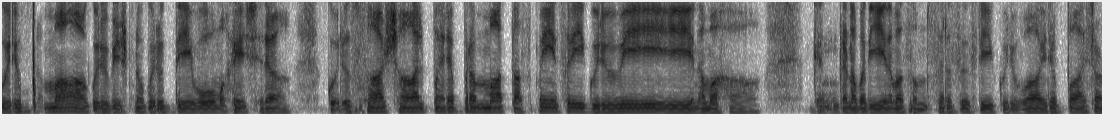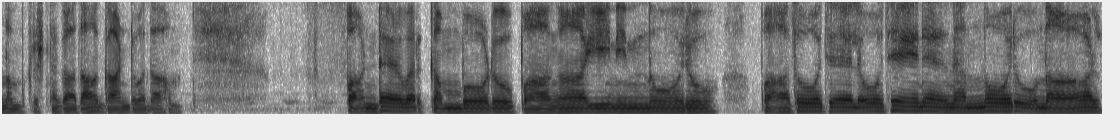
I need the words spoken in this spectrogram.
ഗുരു ബ്രഹ്മ ഗുരു വിഷ്ണു ഗുരുദേവോ മഹേശ്വര ഗുരു സാക്ഷാൽ പരബ്രഹ്മ തസ്മേ ശ്രീ ഗുരുവേ നമ. ഗംഗണപതി നമ സംസരസ് ശ്രീ ഗുരുവായൂരപ്പാശ്രണം കൃഷ്ണഗാഥ ഗാണ്ഡവദാഹം. പാണ്ഡവർ കമ്പോടോ പാങ്ങായി നിന്നോരോ പാദോജലോചന നന്നോരു നാൾ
